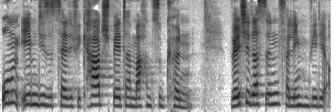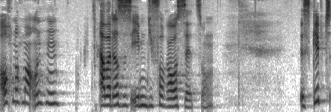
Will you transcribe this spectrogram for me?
um eben dieses Zertifikat später machen zu können. Welche das sind, verlinken wir dir auch nochmal unten. Aber das ist eben die Voraussetzung. Es gibt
